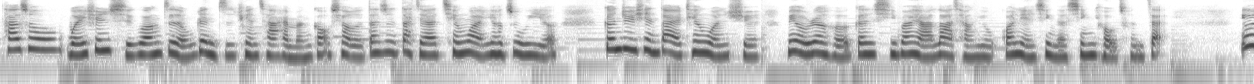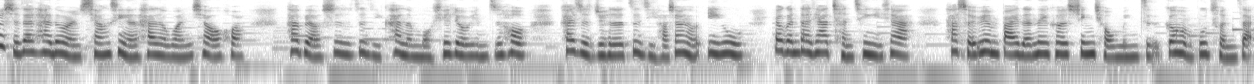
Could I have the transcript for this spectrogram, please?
他说：“微醺时光这种认知偏差还蛮搞笑的，但是大家千万要注意了。根据现代天文学，没有任何跟西班牙腊肠有关联性的星球存在。因为实在太多人相信了他的玩笑话，他表示自己看了某些留言之后，开始觉得自己好像有义务要跟大家澄清一下，他随便掰的那颗星球名字根本不存在。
